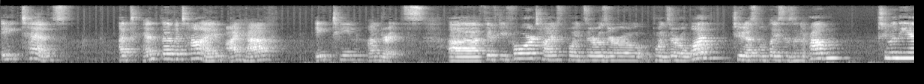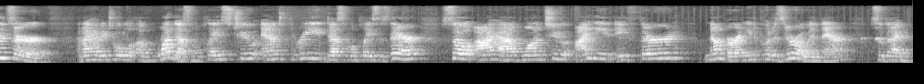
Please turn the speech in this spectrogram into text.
eight tenths, a tenth of a time, I have 18 hundredths. Uh, 54 times 0 0.00, 0.01, two decimal places in the problem, two in the answer. And I have a total of one decimal place, two and three decimal places there. So I have one, two, I need a third number. I need to put a zero in there so that I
